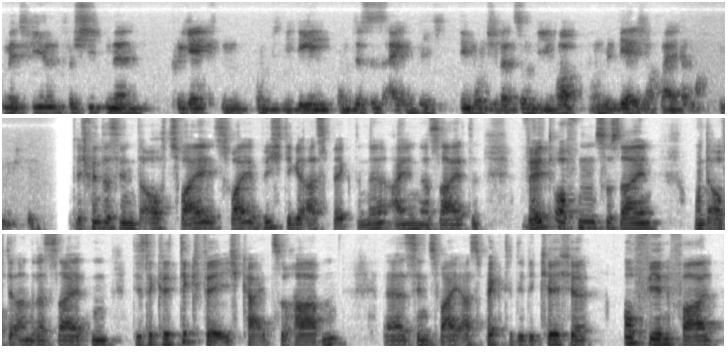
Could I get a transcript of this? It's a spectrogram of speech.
mit vielen verschiedenen Projekten und Ideen. Und das ist eigentlich die Motivation, die ich habe und mit der ich auch weitermachen möchte. Ich finde, das sind auch zwei, zwei wichtige Aspekte. Ne? Einerseits weltoffen zu sein und auf der anderen Seite diese Kritikfähigkeit zu haben, äh, sind zwei Aspekte, die die Kirche auf jeden Fall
